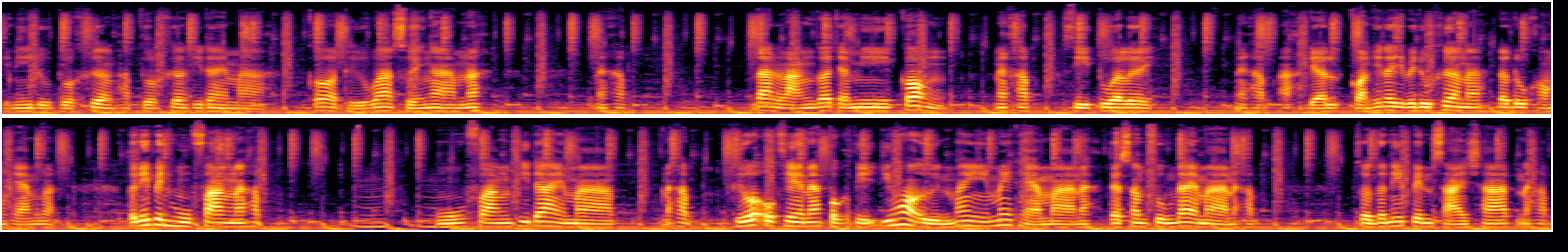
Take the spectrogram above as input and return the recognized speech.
ทีนี้ดูตัวเครื่องครับตัวเครื่องที่ได้มา ก็ถือว่าสวยงามนะนะครับ ด้านหลังก็จะมีกล้องนะครับสี่ตัวเลยนะครับอะเดี๋ยวก่อนที่เราจะไปดูเครื่องนะ เราดูของแถมก่อน ตัวนี้เป็นหูฟังนะครับ หูฟังที่ได้มานะครับ ถือว่าโอเคนะ ปกติยี่ห้ออื่นไม่ไม่แถมมานะ แต่ซัมซุงได้มานะครับ ส่วนตัวนี้เป็นสายชาร์จนะครับ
